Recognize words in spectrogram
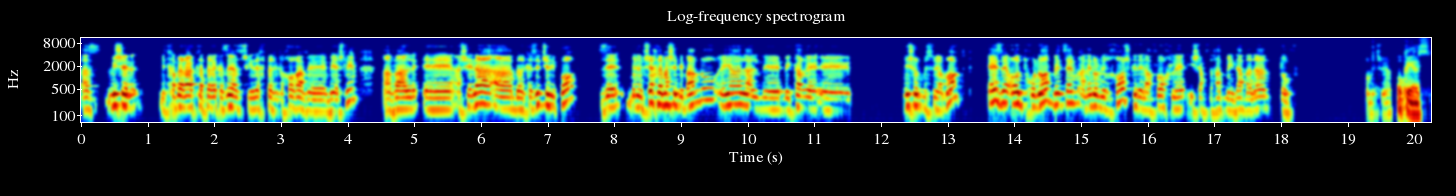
אז מי שמתחבר רק לפרק הזה, אז שילך פרק אחורה וישלים, אבל השאלה המרכזית שלי פה, זה בהמשך למה שדיברנו, אייל, על בעיקר נישות מסוימות, איזה עוד תכונות בעצם עלינו לרכוש כדי להפוך לאיש אבטחת מידע בענן טוב או מצוין. אוקיי, okay, אז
